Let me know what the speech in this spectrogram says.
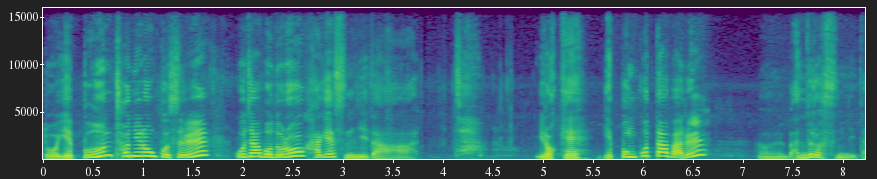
또 예쁜 천일홍 꽃을 꽂아 보도록 하겠습니다. 이렇게 예쁜 꽃다발을 어, 만들었습니다.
